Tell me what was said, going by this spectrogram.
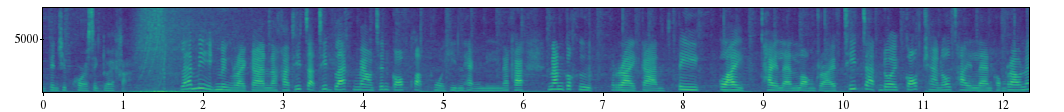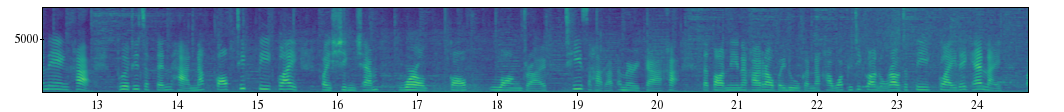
มเปี้ยนชิพคอร์สอีกด้วยค่ะ และมีอีกหนึ่งรายการนะคะ ที่จัดที่ Black Mountain Golf Club หัวหินแห่งนี้นะคะ นั่นก็คือรายการตีไกล Thailand Long Drive ที่จัดโดย Golf Channel Thailand ของเรานั่นเองค่ะ เพื่อที่จะเฟ้นหานักกอล์ฟที่ตีไกลไปชิงแชมป์ World Golf Long Drive ที่สหรัฐอเมริกาค่ะ แต่ตอนนี้นะคะเราไปดูกันนะคะว่าพิธีกรของเราจะตีไกลได้แค่ไหนไป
